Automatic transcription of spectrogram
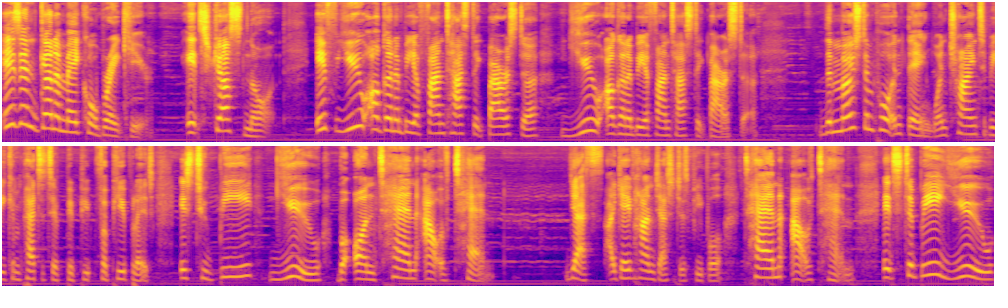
isn't gonna make or break you. It's just not. If you are gonna be a fantastic barrister you are gonna be a fantastic barrister. The most important thing when trying to be competitive for pupillage is to be you but on 10 out of 10 Yes, I gave hand gestures, people. 10 out of 10. It's to be you,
